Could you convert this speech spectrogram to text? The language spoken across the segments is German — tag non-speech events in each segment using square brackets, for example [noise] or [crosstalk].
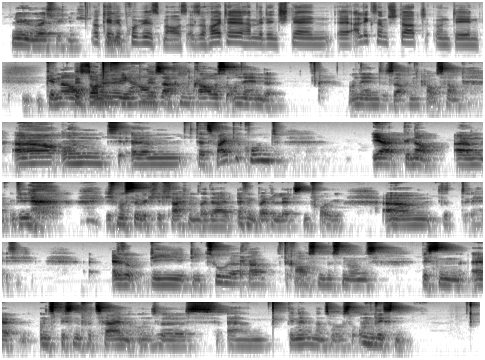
Nö, weiß ich nicht. Okay, nee. wir probieren es mal aus. Also heute haben wir den schnellen äh, Alex am Start und den Genau, und wir hauen Sachen raus ohne Ende ohne Ende Sachen raushauen. Äh, und ähm, der zweite Grund, ja, genau, ähm, wie, [laughs] ich musste wirklich lachen bei der, äh, [laughs] bei der letzten Folge. Ähm, also die, die Zuhörer draußen müssen uns bisschen, äh, uns ein bisschen verzeihen, unseres, ähm, wie nennt man sowas, Unwissen.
